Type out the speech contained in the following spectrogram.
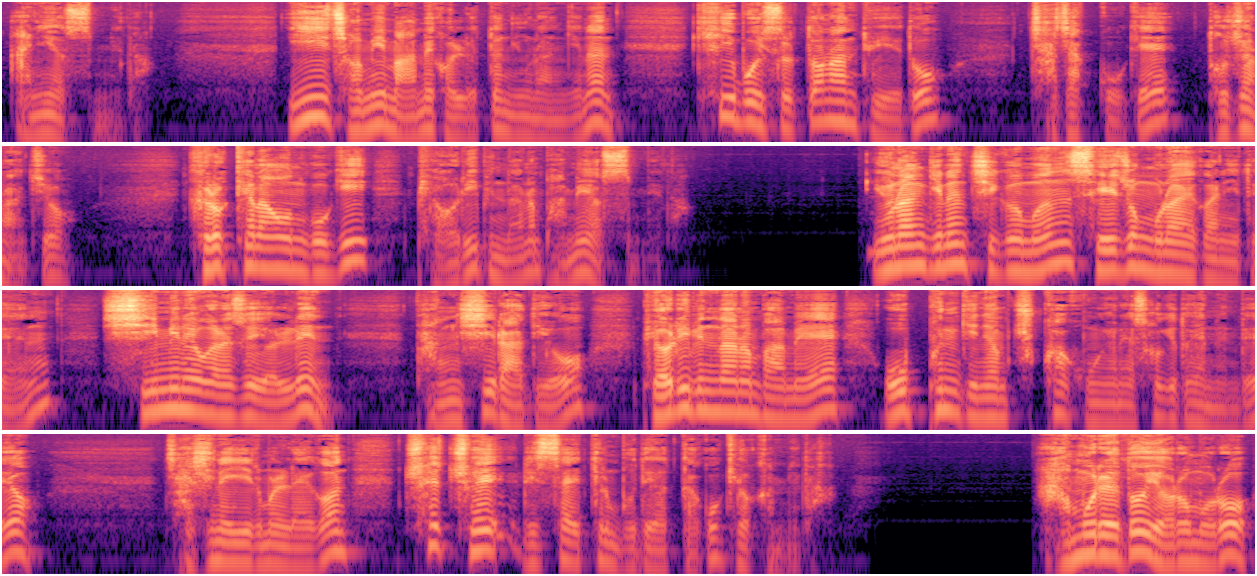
아니었습니다. 이 점이 마음에 걸렸던 윤한기는 키보이스를 떠난 뒤에도 자작곡에 도전하죠. 그렇게 나온 곡이 별이 빛나는 밤에였습니다. 윤항기는 지금은 세종문화회관이 된 시민회관에서 열린 당시 라디오 별이 빛나는 밤의 오픈 기념 축하 공연에 서기도 했는데요. 자신의 이름을 내건 최초의 리사이틀 무대였다고 기억합니다. 아무래도 여러모로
